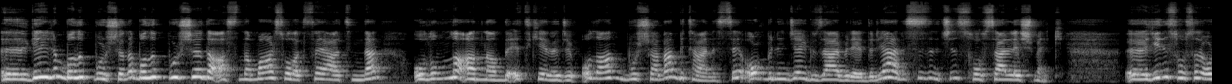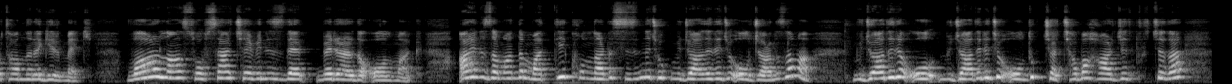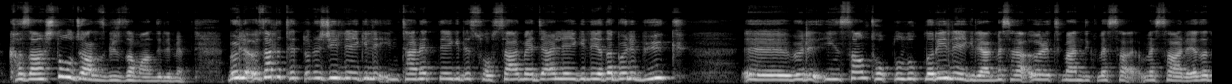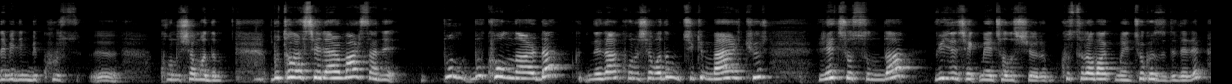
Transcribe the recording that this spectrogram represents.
Ee, gelelim balık burçlarına. Balık burçları da aslında Mars olak seyahatinden olumlu anlamda etkilenecek olan burçlardan bir tanesi. 11. ev güzel bir evdir. Yani sizin için sosyalleşmek, e, yeni sosyal ortamlara girmek, var olan sosyal çevrenizde bir arada olmak. Aynı zamanda maddi konularda sizinle çok mücadeleci olacağınız ama mücadele mücadeleci oldukça, çaba harcadıkça da kazançlı olacağınız bir zaman dilimi. Böyle özellikle teknolojiyle ilgili, internetle ilgili, sosyal medyayla ilgili ya da böyle büyük e, böyle insan toplulukları ile ilgili yani mesela öğretmenlik vesaire, vesaire ya da ne bileyim bir kurs e, konuşamadım. Bu tarz şeyler varsa hani bu, bu konularda neden konuşamadım? Çünkü Merkür retrosunda video çekmeye çalışıyorum. Kusura bakmayın çok özür dilerim.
